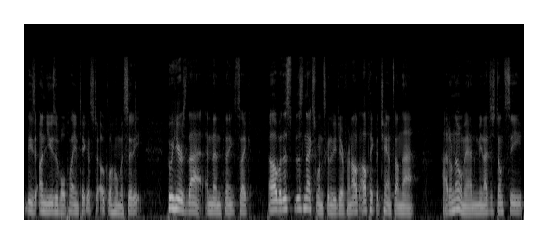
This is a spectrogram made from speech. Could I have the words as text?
these unusable plane tickets to Oklahoma City. Who hears that and then thinks like, "Oh, but this this next one's going to be different. I'll I'll take the chance on that." I don't know, man. I mean, I just don't see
